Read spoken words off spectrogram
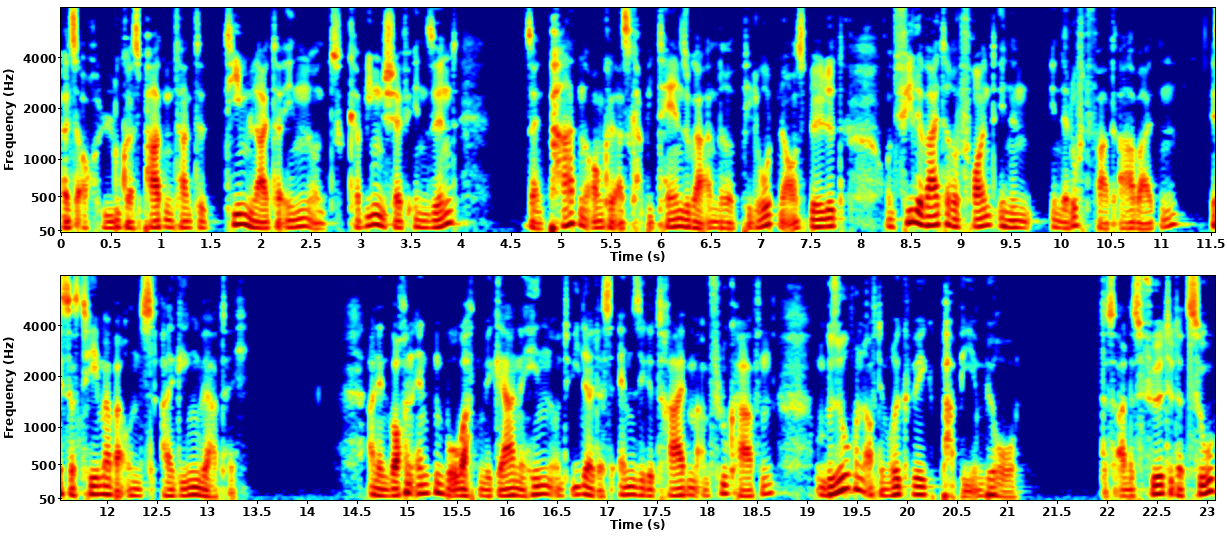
als auch Lukas Patentante Teamleiterin und Kabinenchefin sind, sein Patenonkel als Kapitän sogar andere Piloten ausbildet und viele weitere Freundinnen in der Luftfahrt arbeiten, ist das Thema bei uns allgegenwärtig. An den Wochenenden beobachten wir gerne hin und wieder das emsige Treiben am Flughafen und besuchen auf dem Rückweg Papi im Büro. Das alles führte dazu,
